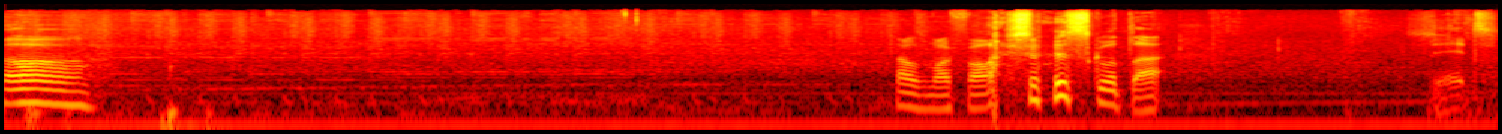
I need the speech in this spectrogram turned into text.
Oh. That was my fault. I should have scored that. Shit.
